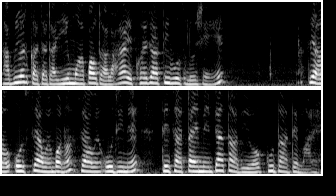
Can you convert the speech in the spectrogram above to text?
ဒါပြီးတော့ကကြတာရေမွာပေါက်တာလားအဲ့ဒါတွေခွဲခြားသိဖို့ဆိုလို့ရှိရင်ဆရာအိုဆရာဝန်ပေါ့နော်ဆရာဝန်အိုဂျီနဲ့တေချာတိုင်ပင်ပြသပြီးတော့ကုသတက်ပါတယ်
